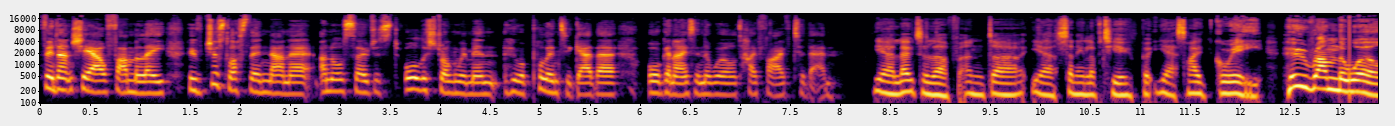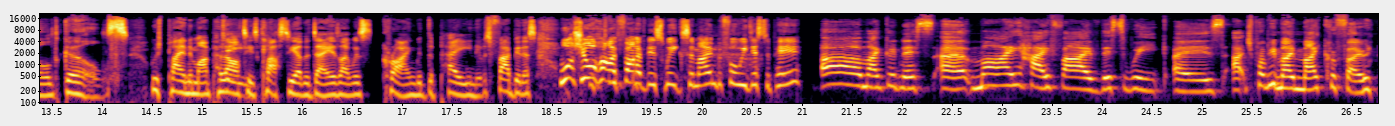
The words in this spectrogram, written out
Financial family who've just lost their nana, and also just all the strong women who are pulling together, organising the world. High five to them. Yeah, loads of love. And uh, yeah, sending love to you. But yes, I agree. Who Run the World, girls, was playing in my Pilates class the other day as I was crying with the pain. It was fabulous. What's your high five this week, Simone, before we disappear? Oh my goodness. Uh, my high five this week is actually probably my microphone.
